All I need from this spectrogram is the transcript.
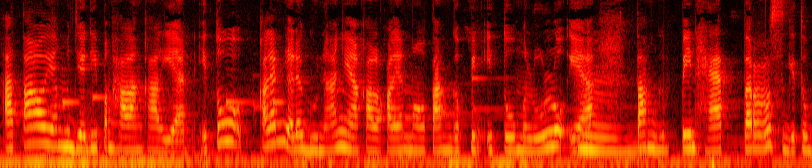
atau yang menjadi penghalang kalian itu kalian gak ada gunanya kalau kalian mau tanggepin itu melulu ya Hmm. tanggepin haters gitu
